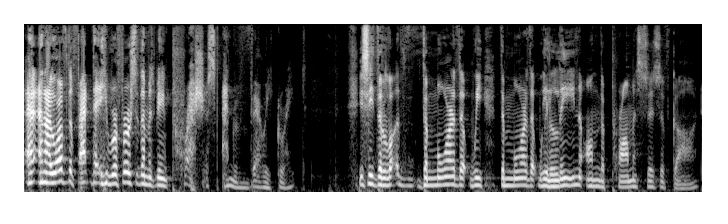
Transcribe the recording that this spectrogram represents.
And, and I love the fact that he refers to them as being precious and very great. You see, the, the, more that we, the more that we lean on the promises of God,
